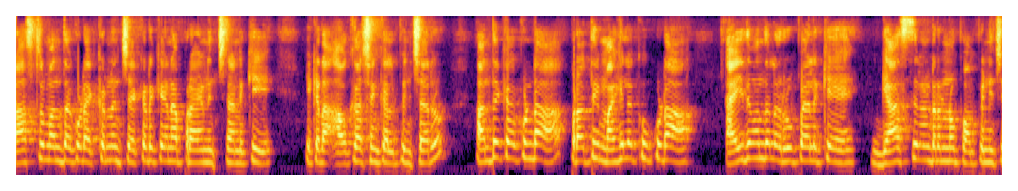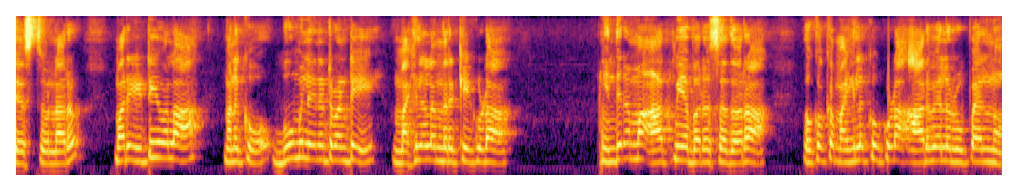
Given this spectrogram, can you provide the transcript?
రాష్ట్రం అంతా కూడా ఎక్కడి నుంచి ఎక్కడికైనా ప్రయాణించడానికి ఇక్కడ అవకాశం కల్పించారు. అంతేకాకుండా ప్రతి మహిళకు కూడా ఐదు వందల రూపాయలకే గ్యాస్ సిలిండర్ను పంపిణీ చేస్తున్నారు. మరి ఇటీవల మనకు భూమి లేనటువంటి మహిళలందరికీ కూడా ఇందిరమ్మ ఆత్మీయ భరోసా ద్వారా ఒక్కొక్క మహిళకు కూడా ఆరు వేల రూపాయలను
